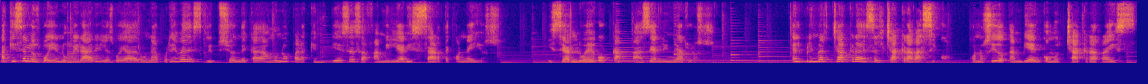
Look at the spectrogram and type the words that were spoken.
Aquí se los voy a enumerar y les voy a dar una breve descripción de cada uno para que empieces a familiarizarte con ellos y seas luego capaz de alinearlos. El primer chakra es el chakra básico, conocido también como chakra raíz.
